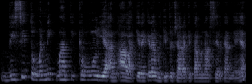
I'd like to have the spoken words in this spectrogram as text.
di situ menikmati kemuliaan Allah. Kira-kira begitu cara kita menafsirkannya ya.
